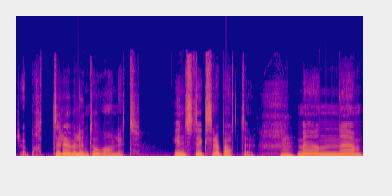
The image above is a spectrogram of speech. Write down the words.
Rabatter är väl inte ovanligt. Instegsrabatter. Mm. Men eh,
